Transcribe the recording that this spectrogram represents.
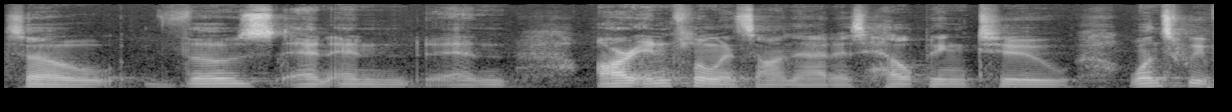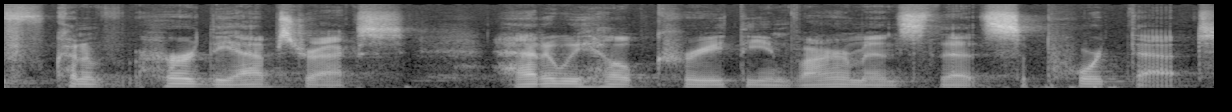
So those, and, and, and our influence on that is helping to, once we've kind of heard the abstracts, how do we help create the environments that support that?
